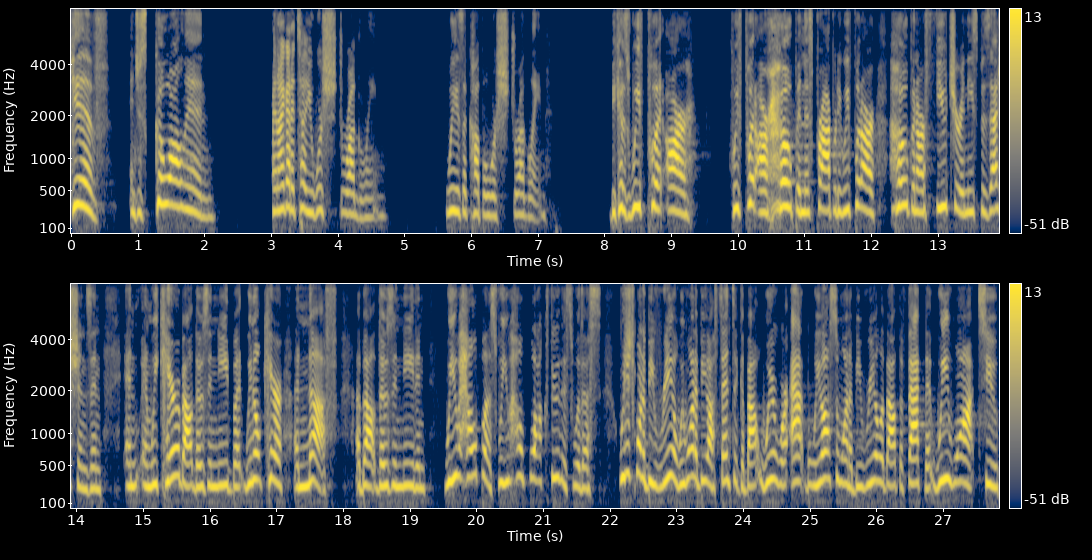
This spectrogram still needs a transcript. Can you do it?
give and just go all in And I got to tell you, we're struggling. We as a couple, we're struggling because we've put our We've put our hope in this property. We've put our hope in our future in these possessions. And, and, and we care about those in need, but we don't care enough about those in need. And will you help us? Will you help walk through this with us? We just want to be real. We want to be authentic about where we're at, but we also want to be real about the fact that we want to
